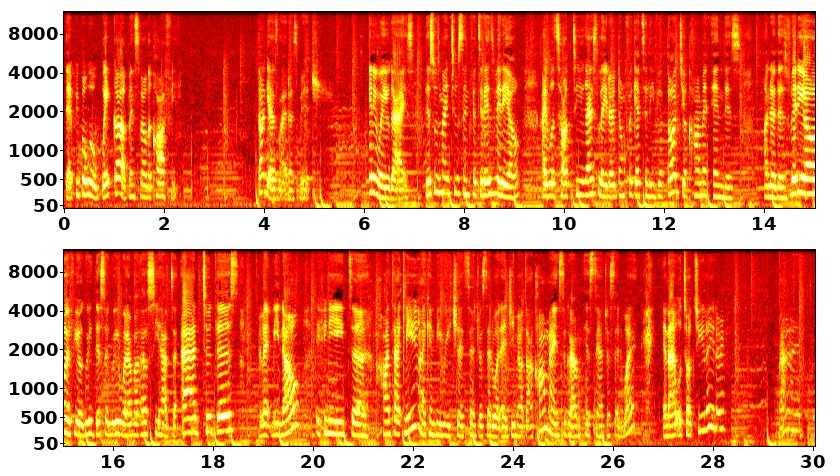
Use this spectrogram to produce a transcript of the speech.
that people will wake up and smell the coffee. Don't gaslight us bitch anyway you guys this was my two cents for today's video. I will talk to you guys later. Don't forget to leave your thoughts your comment in this under this video. If you agree disagree whatever else you have to add to this let me know. If you need to contact me i can be reached at sandra said what at gmail.com my instagram is sandra said what and i will talk to you later. Bye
